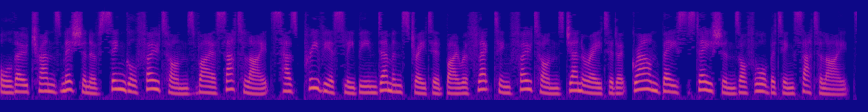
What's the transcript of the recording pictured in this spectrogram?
although transmission of single photons via satellites has previously been demonstrated by reflecting photons generated at ground-based stations off orbiting satellites.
